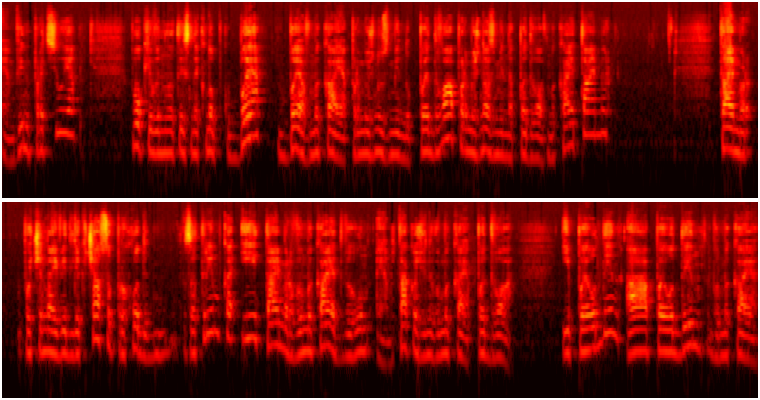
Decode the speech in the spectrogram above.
М. Він працює. Поки ви не натисне кнопку B, B вмикає проміжну зміну P2, проміжна зміна P2 вмикає таймер. Таймер починає відлік часу, проходить затримка, і таймер вимикає двигун М. Також він вимикає P2 і P1, а P1 вимикає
